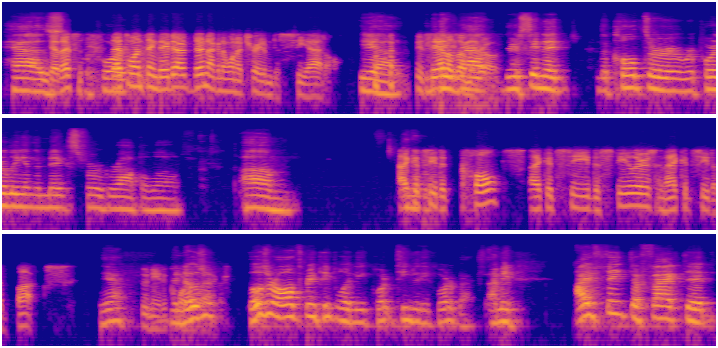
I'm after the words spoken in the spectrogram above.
has. Yeah, that's report, that's one thing they don't, they're not going to want to trade him to Seattle. Yeah, Seattle's got, on the road. They're saying that the Colts are reportedly in the mix for Garoppolo. Um, I could know, see the Colts, I could see the Steelers, and I could see the Bucks. Yeah, who need a quarterback. And those are those are all three people that need teams that need quarterbacks. I mean, I think the fact that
